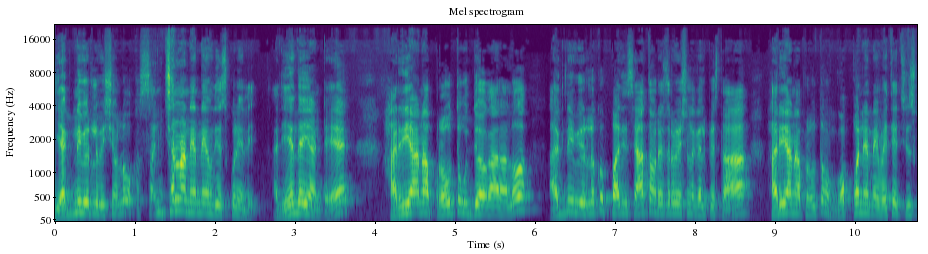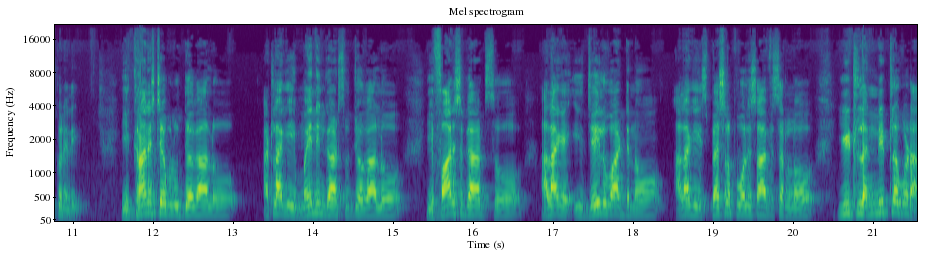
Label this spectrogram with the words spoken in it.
ఈ అగ్నివీరుల విషయంలో ఒక సంచలన నిర్ణయం తీసుకునేది. అది ఏందయ్యా అంటే హర్యానా ప్రభుత్వ ఉద్యోగాలలో అగ్నివీరులకు పది శాతం రిజర్వేషన్లు కల్పిస్తా హర్యానా ప్రభుత్వం గొప్ప నిర్ణయం అయితే తీసుకునేది. ఈ కానిస్టేబుల్ ఉద్యోగాలు అట్లాగే ఈ మైనింగ్ గార్డ్స్ ఉద్యోగాలు ఈ ఫారెస్ట్ గార్డ్స్ అలాగే ఈ జైలు వార్డెను అలాగే ఈ స్పెషల్ పోలీస్ ఆఫీసర్లు వీటిలన్నిట్లో కూడా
